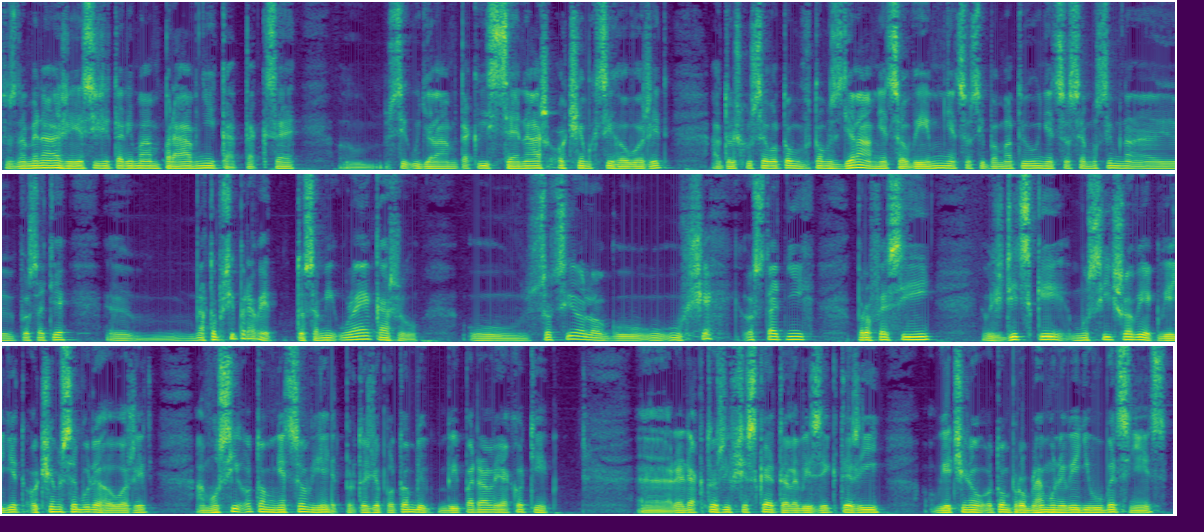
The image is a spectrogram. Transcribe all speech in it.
to znamená, že jestliže tady mám právníka, tak se uh, si udělám takový scénář, o čem chci hovořit a trošku se o tom v tom vzdělám. Něco vím, něco si pamatuju, něco se musím na, v podstatě uh, na to připravit. To samý u lékařů, u sociologů, u, u všech ostatních profesí vždycky musí člověk vědět, o čem se bude hovořit a musí o tom něco vědět, protože potom by vypadal jako ti Eh, redaktoři v české televizi, kteří většinou o tom problému nevědí vůbec nic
